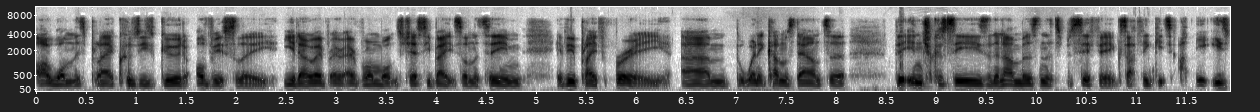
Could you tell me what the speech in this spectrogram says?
I want this player because he's good. Obviously, you know everyone wants Jessie Bates on the team if you play for free. Um, but when it comes down to the intricacies and the numbers and the specifics, I think it's it is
